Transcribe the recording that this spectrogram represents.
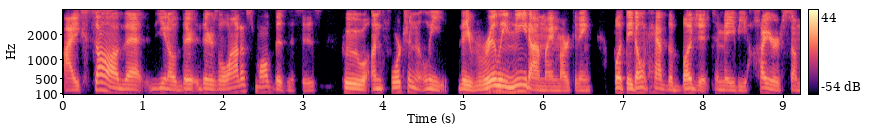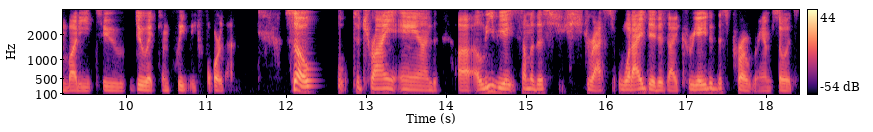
I saw that, you know, there, there's a lot of small businesses who unfortunately they really need online marketing, but they don't have the budget to maybe hire somebody to do it completely for them. So to try and uh, alleviate some of this stress what i did is i created this program so it's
